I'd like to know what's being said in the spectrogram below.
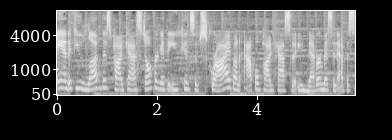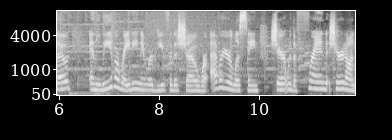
And if you love this podcast, don't forget that you can subscribe on Apple Podcasts so that you never miss an episode and leave a rating and review for the show wherever you're listening. Share it with a friend, share it on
